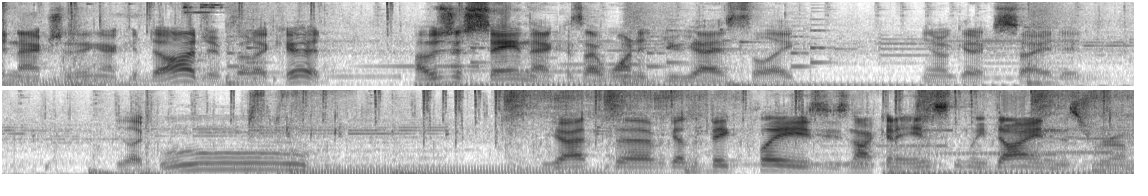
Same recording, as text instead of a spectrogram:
didn't actually think I could dodge it, but I could. I was just saying that because I wanted you guys to like, you know, get excited. Be like, ooh, we got uh, we got the big plays. He's not gonna instantly die in this room.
